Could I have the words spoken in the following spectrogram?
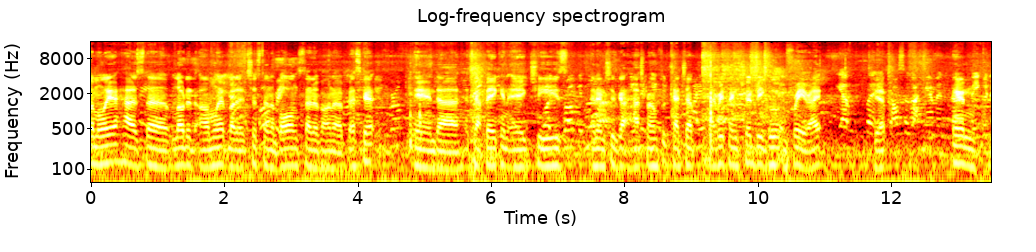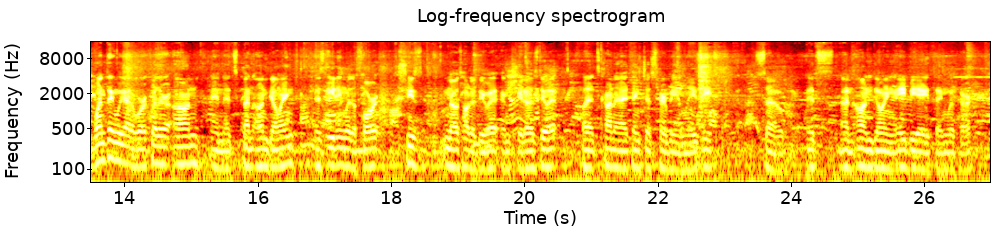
So Melia has the loaded omelet, but it's just in a bowl instead of on a biscuit. And uh, it's got bacon, egg, cheese, and then she's got hash browns with ketchup. Everything should be gluten free, right? Yep, but Yep. it's also got ham and, uh, And bacon one thing we got to work with her on, and it's been ongoing, is eating with a fork. She knows how to do it, and she does do it, but it's kind of, I think, just her being lazy. So it's an ongoing ABA thing with her.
